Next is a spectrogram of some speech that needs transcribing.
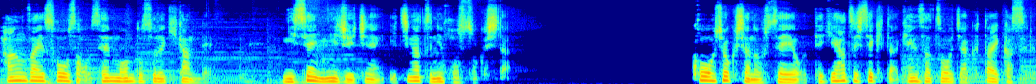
犯罪捜査を専門とする機関で、2021年1月に発足した。公職者の不正を摘発してきた検察を弱体化する。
